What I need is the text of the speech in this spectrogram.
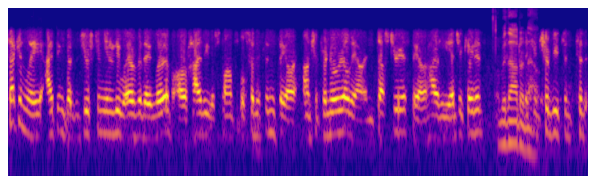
Secondly, I think that the Jewish community, wherever they live, are highly responsible citizens. They are entrepreneurial. They are industrious. They are highly educated. Without a they doubt. Contribute to, to,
